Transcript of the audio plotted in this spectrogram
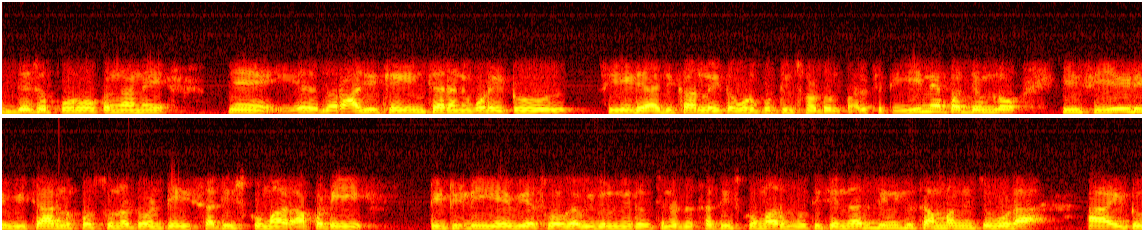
ఉద్దేశపూర్వకంగానే రాజీ చేయించారని కూడా ఇటు సిఐడి అధికారులు అయితే కూడా గుర్తించినటువంటి పరిస్థితి. ఈ నేపథ్యంలో ఈ సిఐడి విచారణకు వస్తున్నటువంటి సతీష్ కుమార్ అప్పటి టిటిడి ఏవిఎస్ఓగా విధులు నిర్వహించినటువంటి సతీష్ కుమార్ మృతి చెందారు. దీనికి సంబంధించి కూడా ఇటు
